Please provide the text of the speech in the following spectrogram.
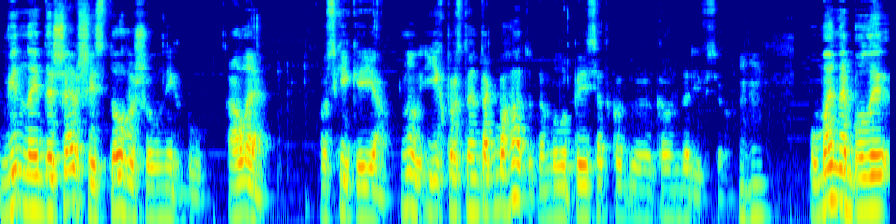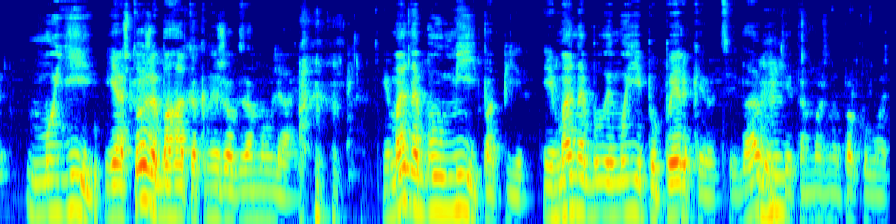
Він найдешевший з того, що в них був. Але, оскільки я. Ну, їх просто не так багато, там було 50 е, календарів всього. Мгм. У мене були мої. Я ж теж багато книжок замовляю. І в мене був мій папір. І в мене були мої папирки, оці, да, в які там можна пакувати.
